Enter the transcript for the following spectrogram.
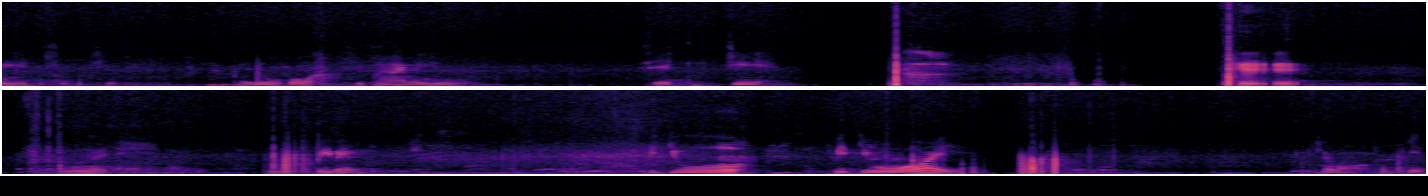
รีจมันอยู่ปะวะชิบหายไม่อยู่ เช็คจีเออเออเฮ้ยดูตีหนึ่งปิดอยู่ปิดอยู่โอ้ยใช่ปะสังเกต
